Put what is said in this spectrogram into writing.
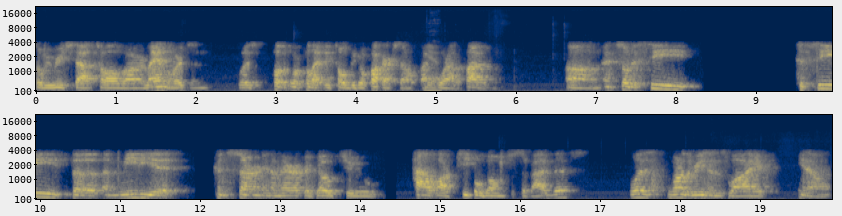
So we reached out to all of our landlords and was were politely told to go fuck ourselves by yeah. four out of five of them. Um, and so to see to see the immediate concern in America go to how are people going to survive this was one of the reasons why you know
